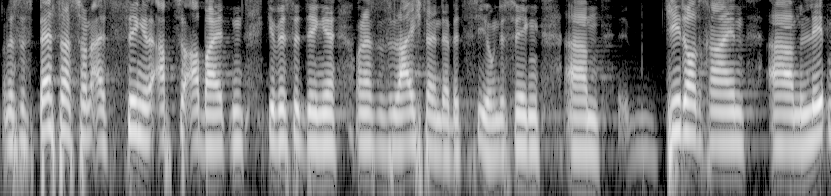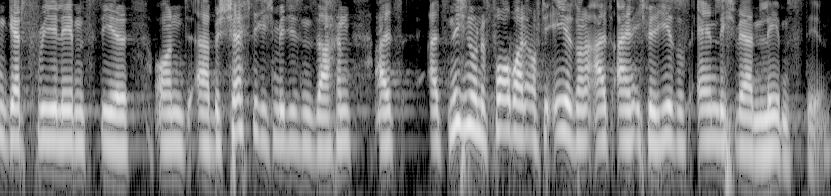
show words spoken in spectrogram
Und es ist besser, schon als Single abzuarbeiten, gewisse Dinge, und es ist leichter in der Beziehung. Deswegen ähm, geh dort rein, ähm, lebe einen Get-Free-Lebensstil und äh, beschäftige dich mit diesen Sachen als, als nicht nur eine Vorbereitung auf die Ehe, sondern als ein Ich will Jesus ähnlich werden Lebensstil.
